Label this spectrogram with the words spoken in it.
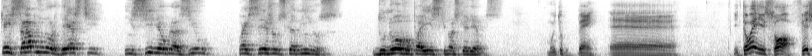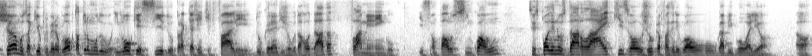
quem sabe o Nordeste ensine ao Brasil quais sejam os caminhos do novo país que nós queremos. Muito bem. É... Então é isso, ó. Fechamos aqui o primeiro bloco. Tá todo mundo enlouquecido para que a gente fale do grande jogo da rodada, Flamengo e São Paulo, 5 a 1 vocês podem nos dar likes, ó, o Juca fazendo igual o Gabigol ali, ó. ó.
